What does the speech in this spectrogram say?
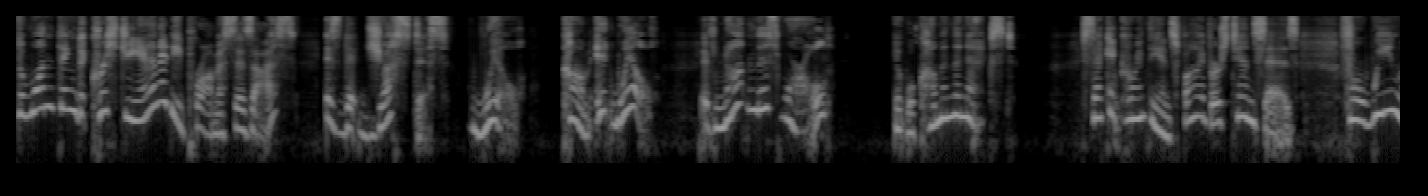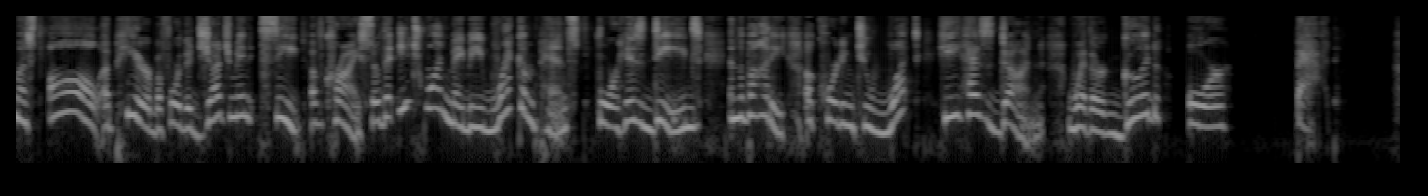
The one thing that Christianity promises us is that justice will come. It will. If not in this world, it will come in the next. 2 Corinthians 5 verse 10 says, For we must all appear before the judgment seat of Christ, so that each one may be recompensed for his deeds in the body, according to what he has done, whether good or bad.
